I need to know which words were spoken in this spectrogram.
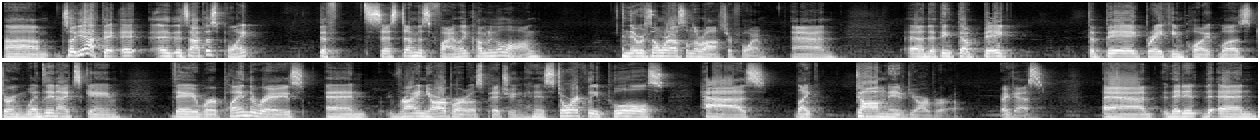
Um, so yeah, they, it, it's at this point the system is finally coming along, and there was nowhere else on the roster for him. And and I think the big the big breaking point was during Wednesday night's game. They were playing the Rays, and Ryan Yarbrough was pitching. And historically, Pujols has like dominated Yarbrough, I guess. And they didn't, and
